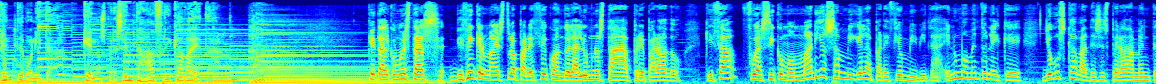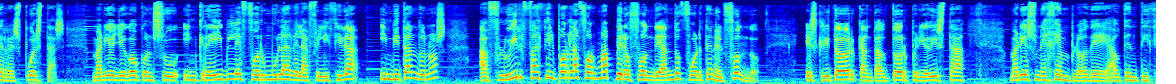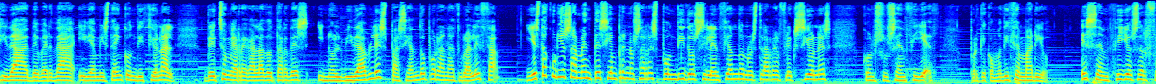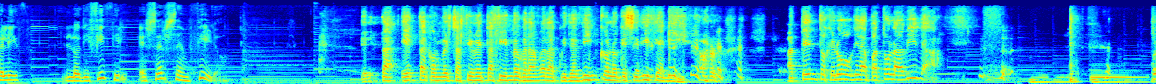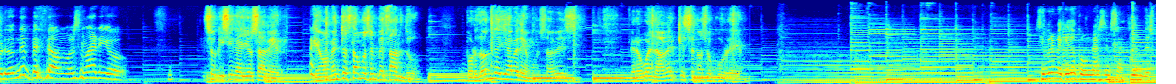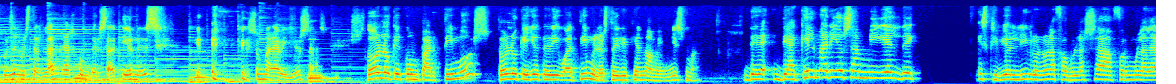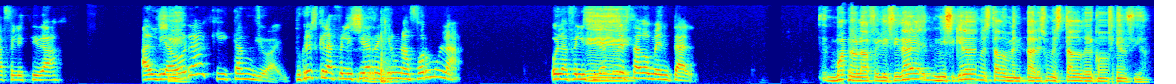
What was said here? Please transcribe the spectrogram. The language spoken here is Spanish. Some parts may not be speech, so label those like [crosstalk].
Gente Bonita, que nos presenta África Baeta. ¿Qué tal? ¿Cómo estás? Dicen que el maestro aparece cuando el alumno está preparado. Quizá fue así como Mario San Miguel apareció en mi vida, en un momento en el que yo buscaba desesperadamente respuestas. Mario llegó con su increíble fórmula de la felicidad, invitándonos a fluir fácil por la forma, pero fondeando fuerte en el fondo. Escritor, cantautor, periodista, Mario es un ejemplo de autenticidad, de verdad y de amistad incondicional. De hecho, me ha regalado tardes inolvidables paseando por la naturaleza y esta curiosamente siempre nos ha respondido silenciando nuestras reflexiones con su sencillez. Porque como dice Mario, es sencillo ser feliz, lo difícil es ser sencillo. Esta, esta conversación está siendo grabada, cuidadín con lo que se dice aquí. [laughs] Atentos que luego queda para toda la vida. [laughs] ¿Por dónde empezamos, Mario? Eso quisiera yo saber. De momento estamos empezando. ¿Por dónde ya veremos, sabes? Pero bueno, a ver qué se nos ocurre. Siempre me quedo con una sensación después de nuestras largas conversaciones que, son maravillosas. Todo lo que compartimos, todo lo que yo te digo a ti, me lo estoy diciendo a mí misma. De, de aquel Mario San Miguel de que escribió el libro, ¿no? La fabulosa fórmula de la felicidad. Al de ahora, ¿qué cambio hay? ¿Tú crees que la felicidad requiere una fórmula? ¿O la felicidad es un eh, estado mental? Bueno, la felicidad ni siquiera es un estado mental, es un estado de conciencia.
